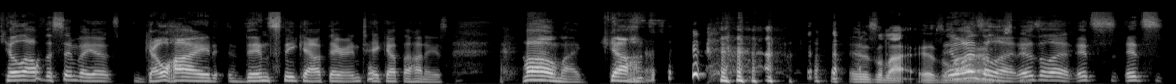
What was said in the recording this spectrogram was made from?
kill off the symbiotes, go hide, then sneak out there and take out the hunters. Oh my god. it was a lot. It was a it lot. Was a lot. It was a lot. It's it's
